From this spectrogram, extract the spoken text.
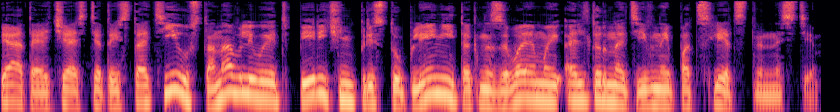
Пятая часть этой статьи устанавливает перечень преступлений так называемой альтернативной подследственности.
